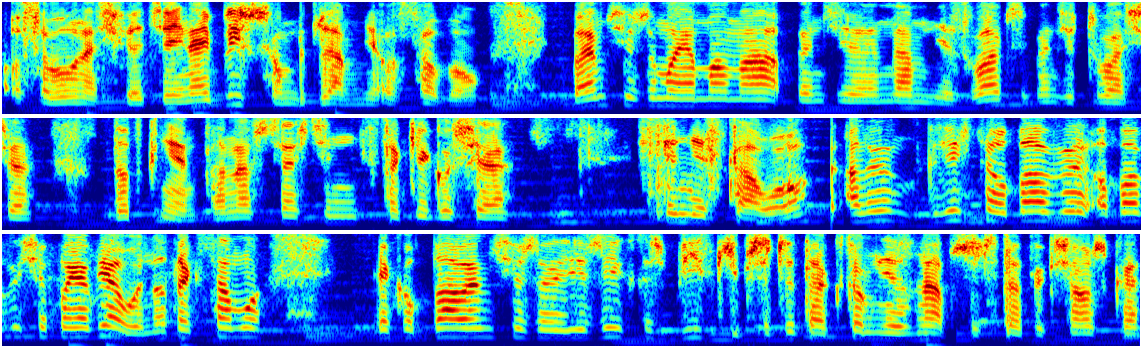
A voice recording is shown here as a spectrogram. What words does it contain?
osobą na świecie i najbliższą dla mnie osobą. Bałem się, że moja mama będzie na mnie zła, czy będzie czuła się dotknięta. Na szczęście nic takiego się, się nie stało, ale gdzieś te obawy, obawy się pojawiały. No tak samo jak obałem się, że jeżeli ktoś bliski przeczyta, kto mnie zna, przeczyta tę książkę,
